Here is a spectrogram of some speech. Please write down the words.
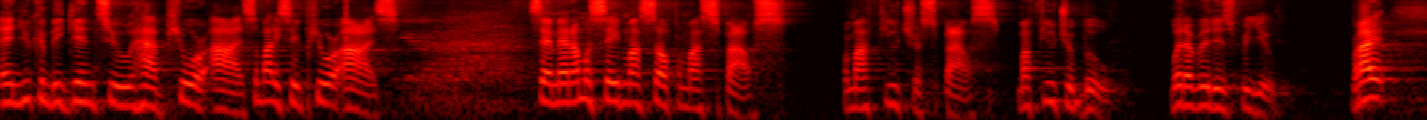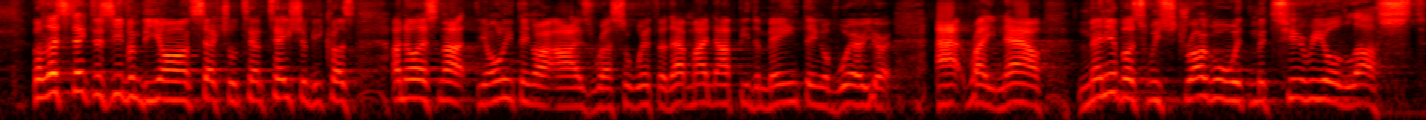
and you can begin to have pure eyes. Somebody say, pure eyes. Say, man, I'm gonna save myself for my spouse or my future spouse, my future boo, whatever it is for you, right? But let's take this even beyond sexual temptation because I know that's not the only thing our eyes wrestle with, or that might not be the main thing of where you're at right now. Many of us, we struggle with material lust.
